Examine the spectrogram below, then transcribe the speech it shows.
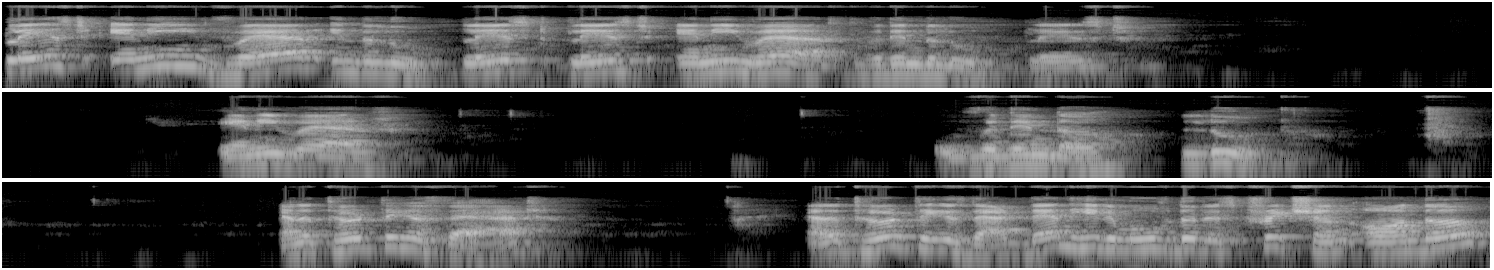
Placed anywhere in the loop. Placed placed anywhere within the loop. Placed anywhere within the loop and the third thing is that and the third thing is that then he removed the restriction on the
